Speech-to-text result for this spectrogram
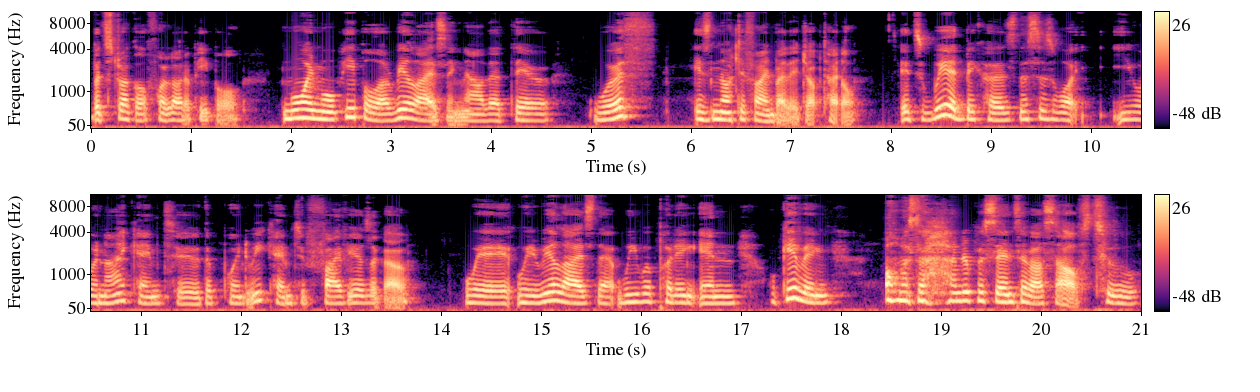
but struggle for a lot of people. More and more people are realizing now that their worth is not defined by their job title. It's weird because this is what you and I came to, the point we came to five years ago, where we realized that we were putting in or giving almost a hundred percent of ourselves to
